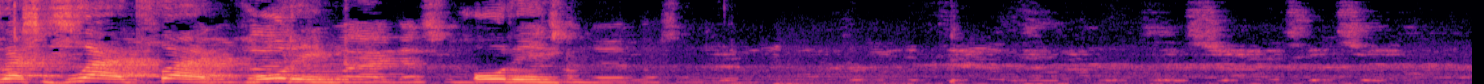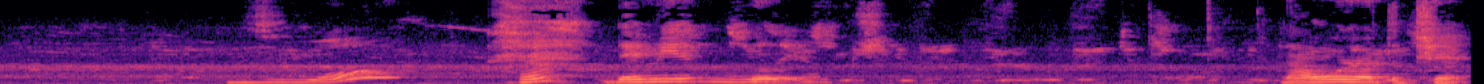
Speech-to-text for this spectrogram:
That's a flag. Flag. Holding. Flag, that's on- Holding. That's on the, that's on the. What? Huh? Damien Williams. Now we're at the chin.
